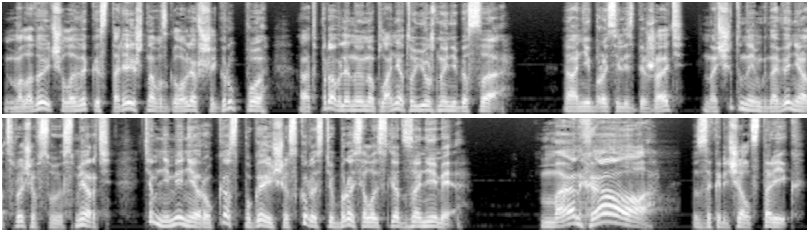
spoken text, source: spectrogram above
Молодой человек и старейшина, возглавлявший группу, отправленную на планету Южные Небеса. Они бросились бежать, на считанные мгновения отсрочив свою смерть, тем не менее рука с пугающей скоростью бросилась вслед за ними. «Мэнхао!» – закричал старик.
